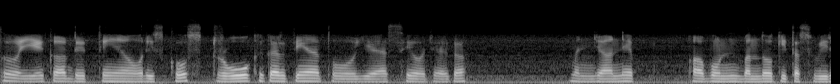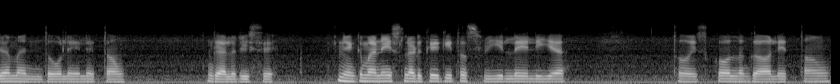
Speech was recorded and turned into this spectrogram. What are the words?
तो ये कर देते हैं और इसको स्ट्रोक करते हैं तो ये ऐसे हो जाएगा। मंजाने अब उन बंदों की तस्वीरें मैं दो ले लेता हूँ गैलरी से। एक मैंने इस लड़के की तस्वीर ले ली है तो इसको लगा लेता हूँ।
